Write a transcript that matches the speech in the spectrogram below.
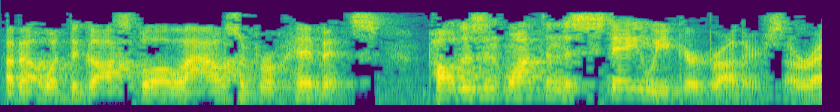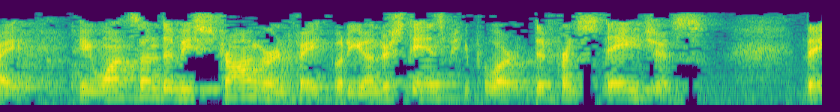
about what the gospel allows and prohibits. Paul doesn't want them to stay weaker brothers, all right? He wants them to be stronger in faith, but he understands people are at different stages. They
